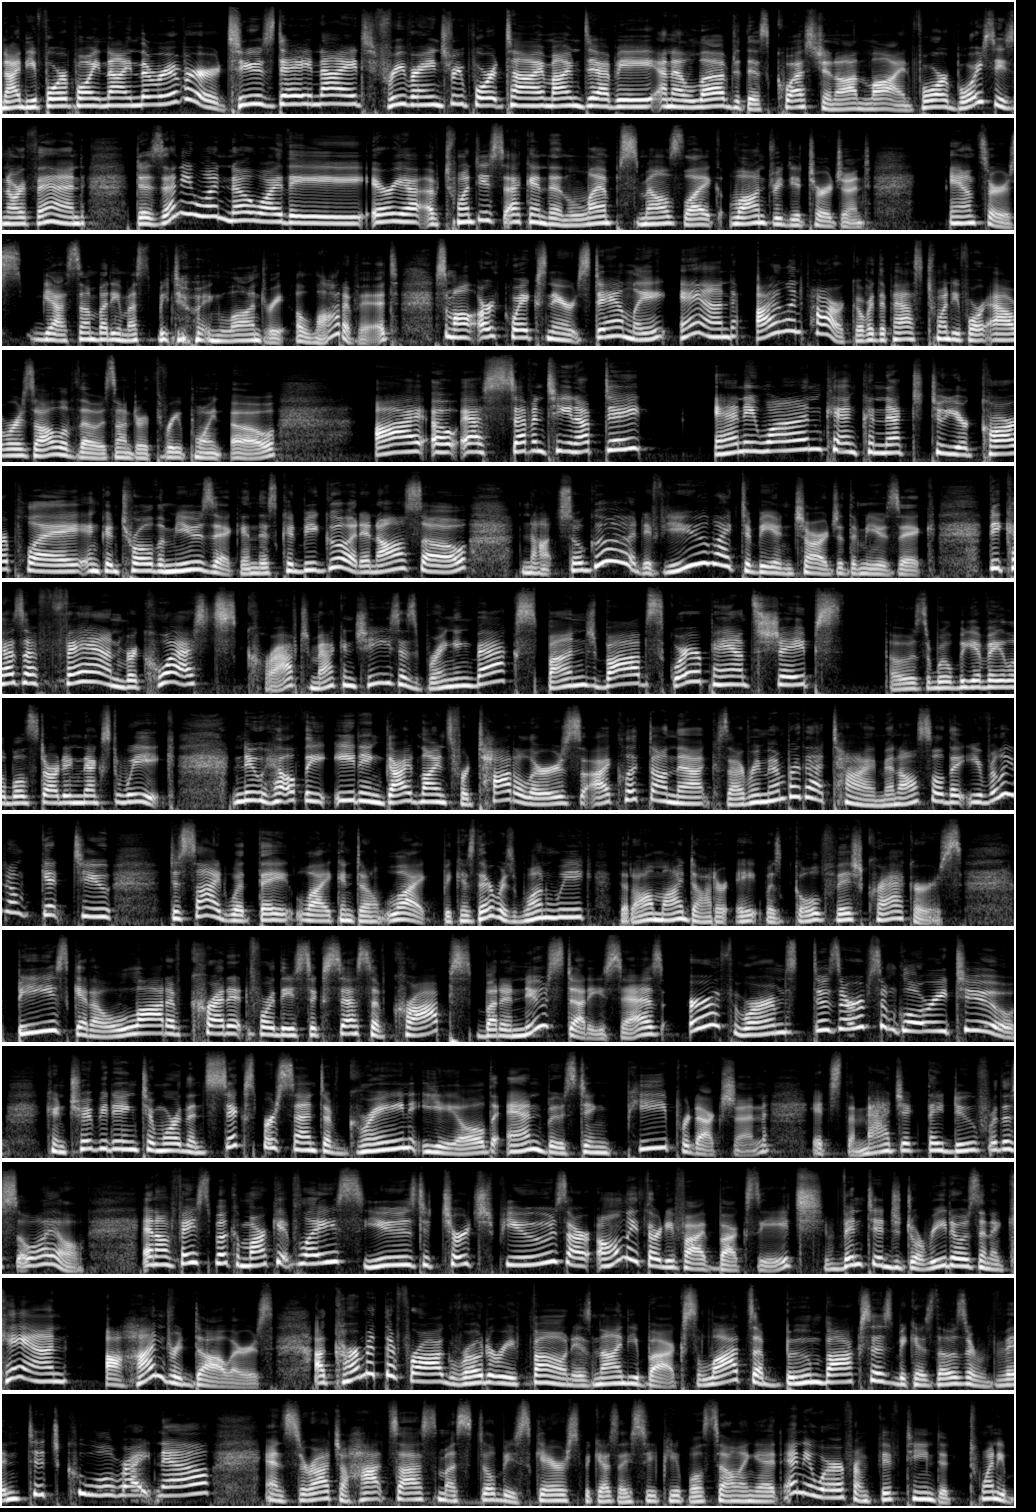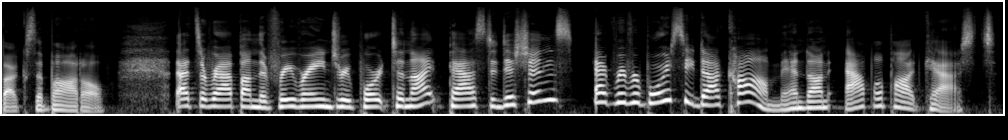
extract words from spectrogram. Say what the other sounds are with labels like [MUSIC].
94.9 The River, Tuesday night, free range report time. I'm Debbie, and I loved this question online for Boise's North End. Does anyone know why the area of 22nd and Lemp smells like laundry detergent? Answers. Yeah, somebody must be [LAUGHS] doing laundry, a lot of it. Small earthquakes near Stanley and Island Park over the past 24 hours, all of those under 3.0. iOS 17 update Anyone can connect to your CarPlay and control the music, and this could be good and also not so good if you like to be in charge of the music. Because a fan requests, Kraft Mac and Cheese is bringing back SpongeBob SquarePants shapes those will be available starting next week. New healthy eating guidelines for toddlers. I clicked on that because I remember that time and also that you really don't get to decide what they like and don't like because there was one week that all my daughter ate was goldfish crackers. Bees get a lot of credit for the success of crops, but a new study says earthworms deserve some glory too, contributing to more than 6% of grain yield and boosting pea production. It's the magic they do for the soil. And on Facebook Marketplace, used church pews are only 35 bucks each. Vintage Doritos in a can $100. A Kermit the Frog rotary phone is 90 bucks. Lots of boom boxes because those are vintage cool right now. And sriracha hot sauce must still be scarce because I see people selling it anywhere from 15 to 20 bucks a bottle. That's a wrap on the Free Range Report tonight. Past editions at riverboise.com and on Apple Podcasts.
